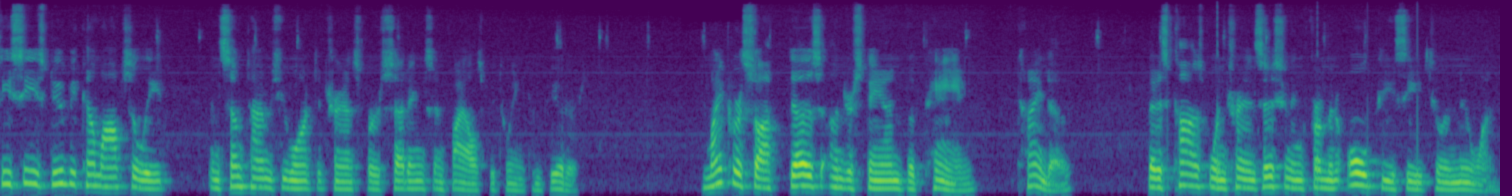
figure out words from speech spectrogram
PCs do become obsolete and sometimes you want to transfer settings and files between computers. Microsoft does understand the pain, kind of, that is caused when transitioning from an old PC to a new one.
